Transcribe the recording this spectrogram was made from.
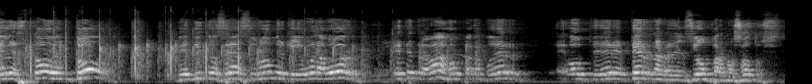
Él es todo en todo. Bendito sea su nombre que llevó labor este trabajo para poder eh, obtener eterna redención para nosotros.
